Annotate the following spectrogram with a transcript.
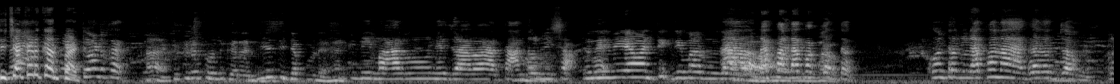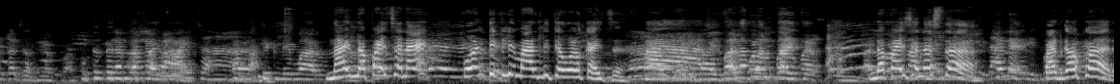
तिच्याकडे कर पाठ. हा, तिकडे तोंड करत ये तिच्या पुढे हा. मारून जावा तांदूळ मिसा टिकली मारून डपा, डपा करतात. कोणतं डपा ना घरात जाऊन कुठं कुठं तरी लपायचं. हा, टिकली मार. नाही लपायचं नाही. कोण टिकली मारली ते ओळखायचं. हा लपायचं नसतं. पाटगावकर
